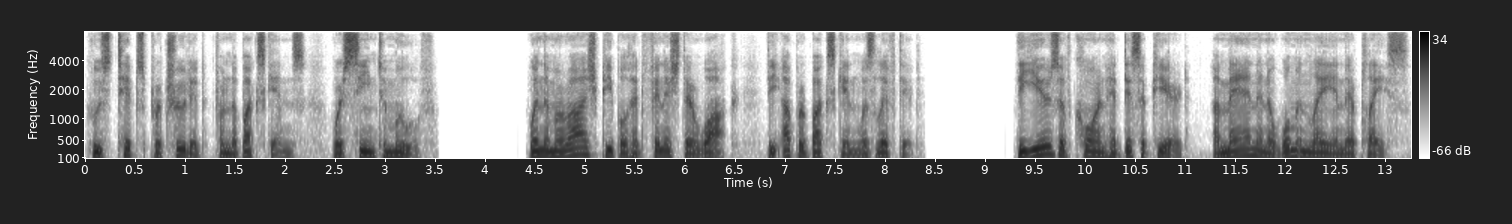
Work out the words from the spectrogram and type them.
whose tips protruded from the buckskins, were seen to move. When the Mirage people had finished their walk, the upper buckskin was lifted. The ears of corn had disappeared, a man and a woman lay in their place.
